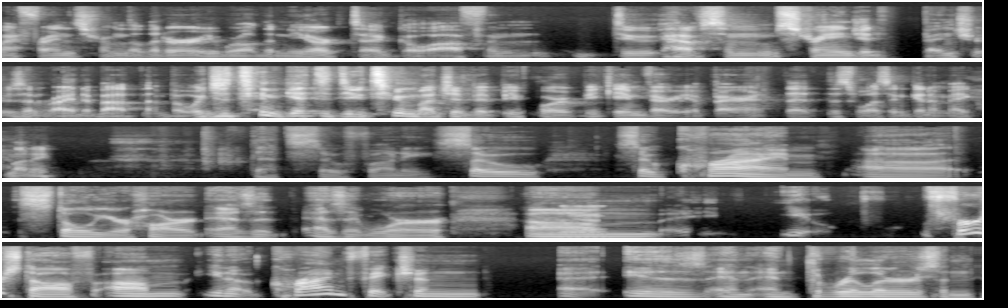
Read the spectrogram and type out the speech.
my friends from the literary world in New York to go off and do have some strange adventures and write about them. But we just didn't get to do too much of it before it became very apparent that this wasn't going to make money. That's so funny. So so crime uh stole your heart as it as it were. Um yeah. you, first off, um you know, crime fiction uh, is and and thrillers and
